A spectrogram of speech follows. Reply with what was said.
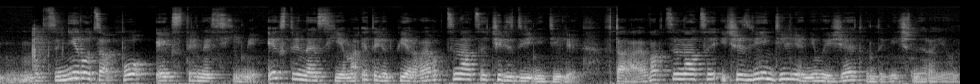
вакцинируется по экстренной схеме. Экстренная схема – это идет первая вакцинация через две недели, вторая вакцинация, и через две недели они выезжают в эндемичные районы.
